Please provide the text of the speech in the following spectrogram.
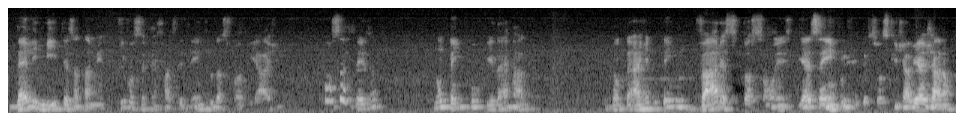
delimita exatamente o que você quer fazer dentro da sua viagem, com certeza não tem por que dar errado. Então a gente tem várias situações e exemplos de pessoas que já viajaram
